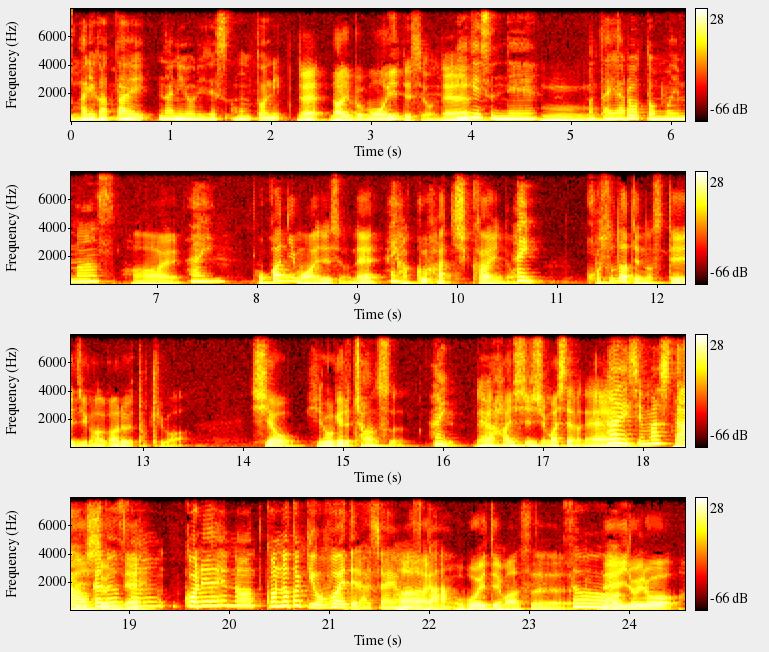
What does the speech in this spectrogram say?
うんありがたい。何よりです。本当に。ね、ライブもいいですよね。。いいですすねう。ん。またやろうと思います。はい。はい。他にもあれですよね。はい108回のはい。子育てのステージが上がるときは、視野を広げるチャンス。はい。ね、配信しましたよね。はい、しました。これ岡田さん、これの、この時覚えてらっしゃいますか、はい、覚えてます。そうね、いろいろ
